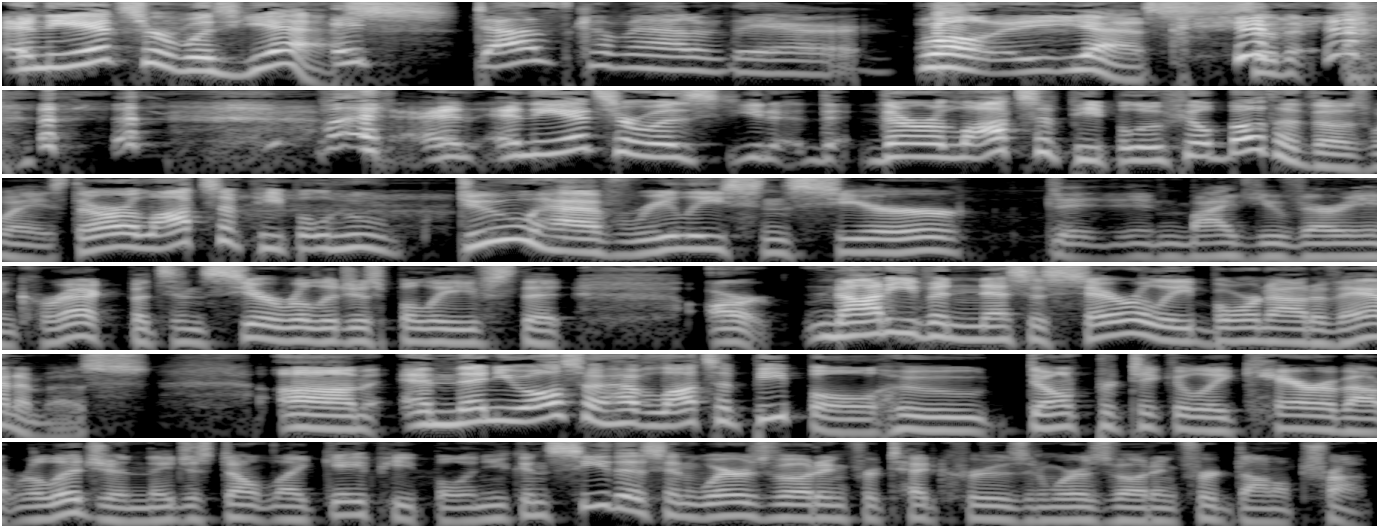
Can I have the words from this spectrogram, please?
And the answer was yes. It does come out of there. Well, yes. So that, but and and the answer was you know th- there are lots of people who feel both of those ways. There are lots of people who do have really sincere in my view very incorrect but sincere religious beliefs that are not even necessarily born out of animus. Um, and then you also have lots of people who don't particularly care about religion. They just don't like gay people. And you can see this in where's voting for Ted Cruz and where's voting for Donald Trump.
